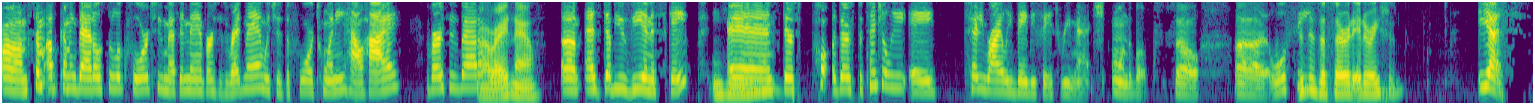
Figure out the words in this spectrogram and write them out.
um, some upcoming battles to look forward to: Method Man versus Redman, which is the 420 How High versus battle. All right now. Um, SWV and Xscape, Mhm. and there's po- there's potentially a Teddy Riley Babyface rematch on the books. So, uh, we'll see. this is the third iteration yes,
